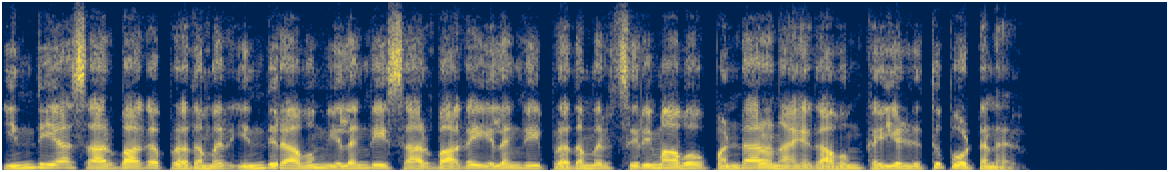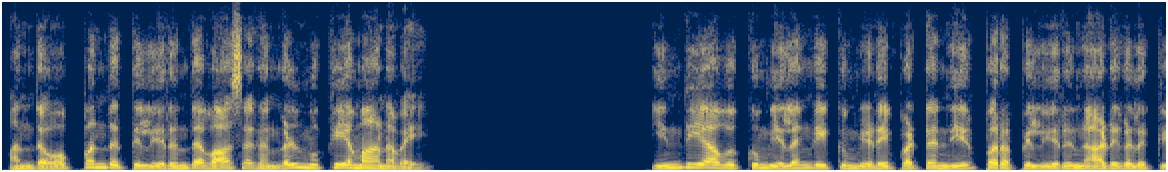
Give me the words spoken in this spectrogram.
இந்தியா சார்பாக பிரதமர் இந்திராவும் இலங்கை சார்பாக இலங்கை பிரதமர் சிரிமாவோ பண்டாரநாயகாவும் கையெழுத்து போட்டனர். அந்த ஒப்பந்தத்தில் இருந்த வாசகங்கள் முக்கியமானவை. இந்தியாவுக்கும் இலங்கைக்கும் இடைப்பட்ட நீர்ப்பரப்பில் இரு நாடுகளுக்கு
